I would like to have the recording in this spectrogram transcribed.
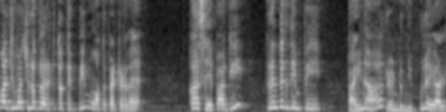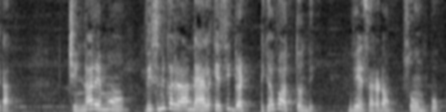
మధ్య మధ్యలో గరిటతో తిప్పి మూత పెట్టడమే. కాసేపు ఆగి క్రిందకి దింపి పైన రెండు నిప్పులు వేయాలట చిన్నారేమో విసునికర్ర నేలకేసి గట్టిగా బాతుతుంది వేసరడం సోంపు.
